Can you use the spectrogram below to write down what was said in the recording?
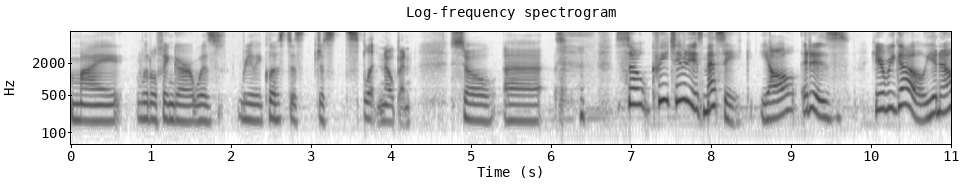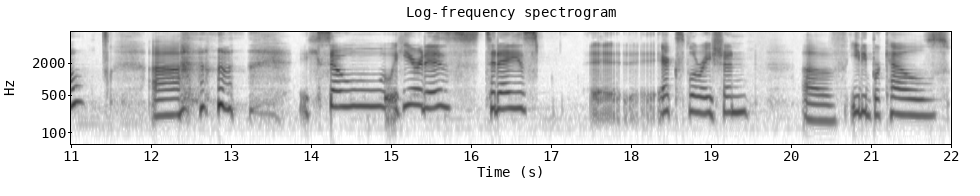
my little finger was really close to just splitting open. So, uh so creativity is messy, y'all. It is. Here we go, you know? Uh, so here it is today's uh, exploration of Edie Brickell's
